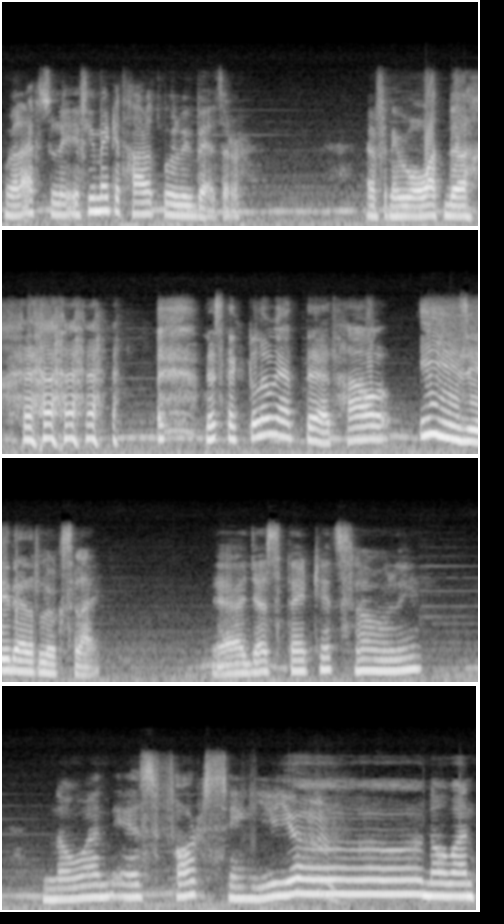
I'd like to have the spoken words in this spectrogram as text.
Well, actually, if you make it hard, will be better. Everything. What the? Let's take a look at that. How easy that looks like. Yeah, just take it slowly. No one is forcing you. No one,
